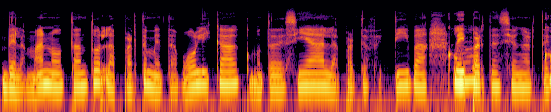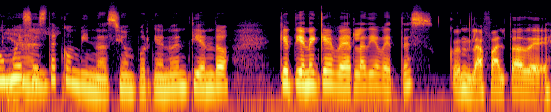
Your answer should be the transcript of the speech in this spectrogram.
de la mano, tanto la parte metabólica, como te decía, la parte afectiva, la hipertensión arterial. ¿Cómo es esta combinación? Porque no entiendo ¿Qué tiene que ver la diabetes con la falta de,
